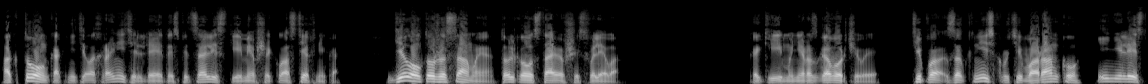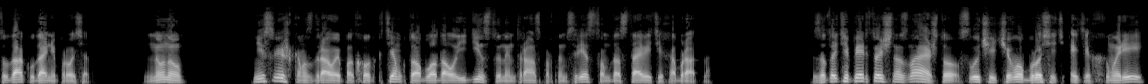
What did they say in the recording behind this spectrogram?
а кто он, как не телохранитель для этой специалистки, имевшей класс техника, делал то же самое, только уставившись влево. Какие мы неразговорчивые. Типа, заткнись, крути баранку и не лезь туда, куда не просят. Ну-ну. Не слишком здравый подход к тем, кто обладал единственным транспортным средством доставить их обратно. Зато теперь точно знаю, что в случае чего бросить этих хмырей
